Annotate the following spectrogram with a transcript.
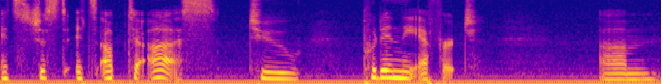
It's just it's up to us to put in the effort. Um,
